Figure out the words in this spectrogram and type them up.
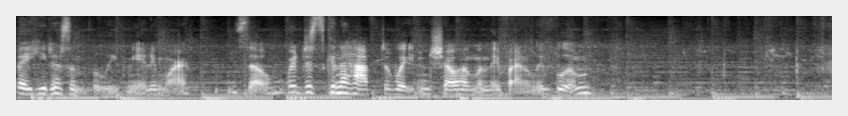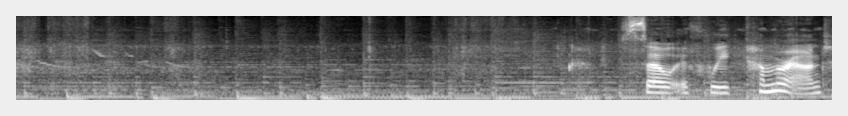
But he doesn't believe me anymore. So we're just gonna have to wait and show him when they finally bloom. So if we come around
